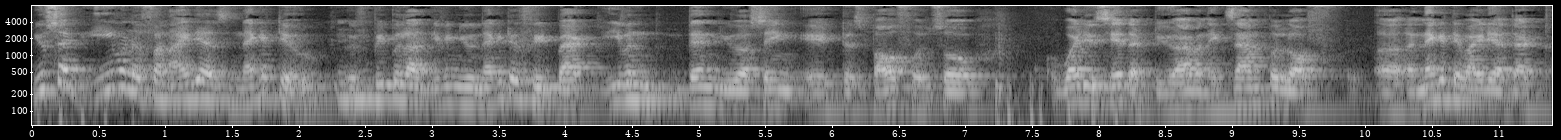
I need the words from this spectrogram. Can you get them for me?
you said even if an idea is negative, Mm-hmm. if people are giving you negative feedback, even then you are saying it is powerful. So why do you say that? Do you have an example of uh, a negative idea that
